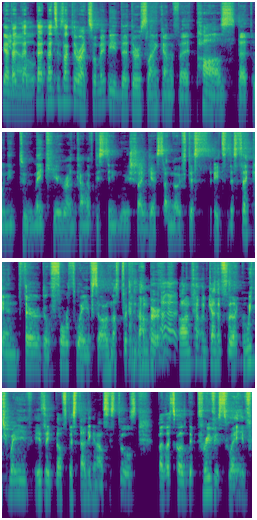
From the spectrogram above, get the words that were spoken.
yeah that, that, that, that's exactly right so maybe that there's like kind of a pause that we need to make here and kind of distinguish i guess i don't know if this it's the second third or fourth wave so i'll not put a number on, on kind of like which wave is it of the static analysis tools but let's call it the previous wave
